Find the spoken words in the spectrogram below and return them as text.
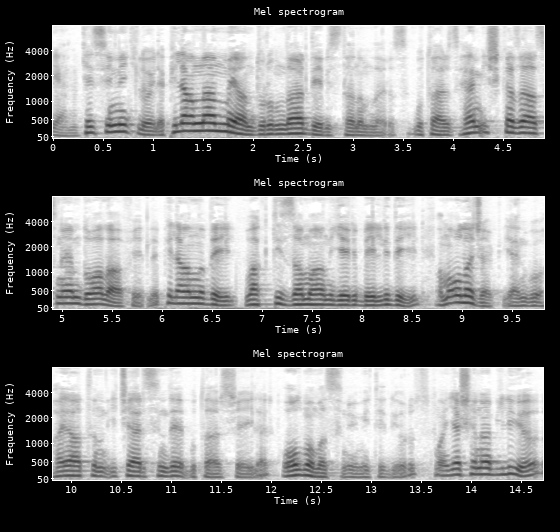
yani. Kesinlikle öyle. Planlanmayan durumlar diye biz tanımlarız. Bu tarz hem iş kazasını hem doğal afetle planlı değil. Vakti, zamanı, yeri belli değil ama olacak. Yani bu hayatın içerisinde bu tarz şeyler olmamasını ümit ediyoruz. Ama yaşanabiliyor.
